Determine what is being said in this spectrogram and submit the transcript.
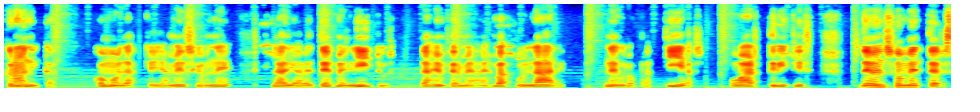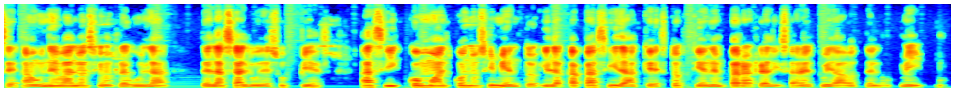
crónicas, como las que ya mencioné, la diabetes mellitus, las enfermedades vasculares, neuropatías o artritis deben someterse a una evaluación regular de la salud de sus pies, así como al conocimiento y la capacidad que estos tienen para realizar el cuidado de los mismos.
